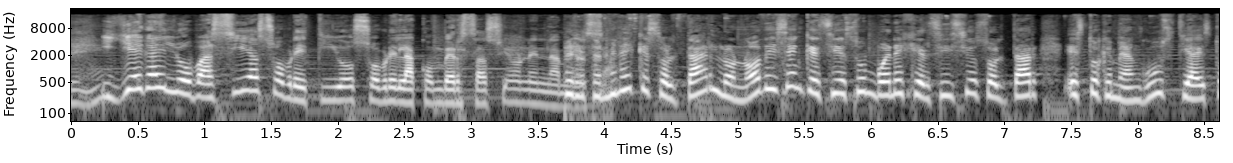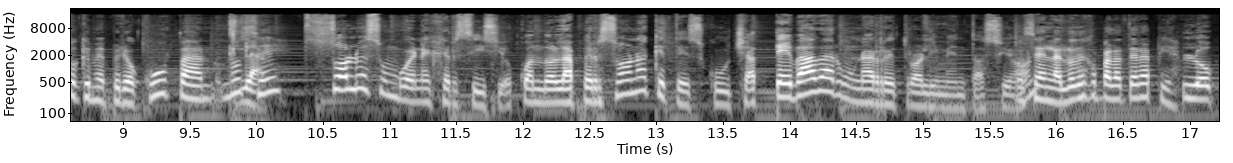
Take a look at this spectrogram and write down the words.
Y llega y lo vacía sobre ti o sobre la conversación en la Pero mesa. también hay que soltarlo, ¿no? Dicen que sí es un buen ejercicio soltar esto que me angustia, esto que me preocupa, no Claro, sé. Solo es un buen ejercicio cuando la persona que te escucha te va a dar una retroalimentación. O sea, en la lo dejo para la terapia. Lo,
